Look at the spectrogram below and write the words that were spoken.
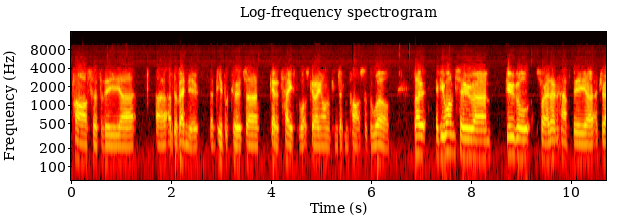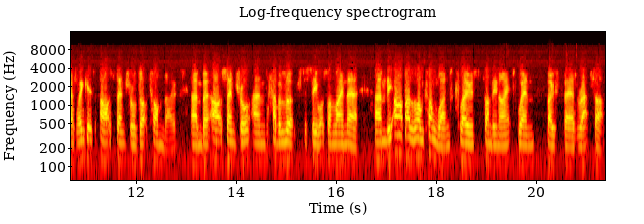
part of the uh, uh, of the venue that people could uh, get a taste of what's going on from different parts of the world. So if you want to um, Google, sorry, I don't have the uh, address. I think it's artcentral.com though, um, but Art Central and have a look to see what's online there. Um, the Art Basel Hong Kong ones closed Sunday night when both fairs wrapped up.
